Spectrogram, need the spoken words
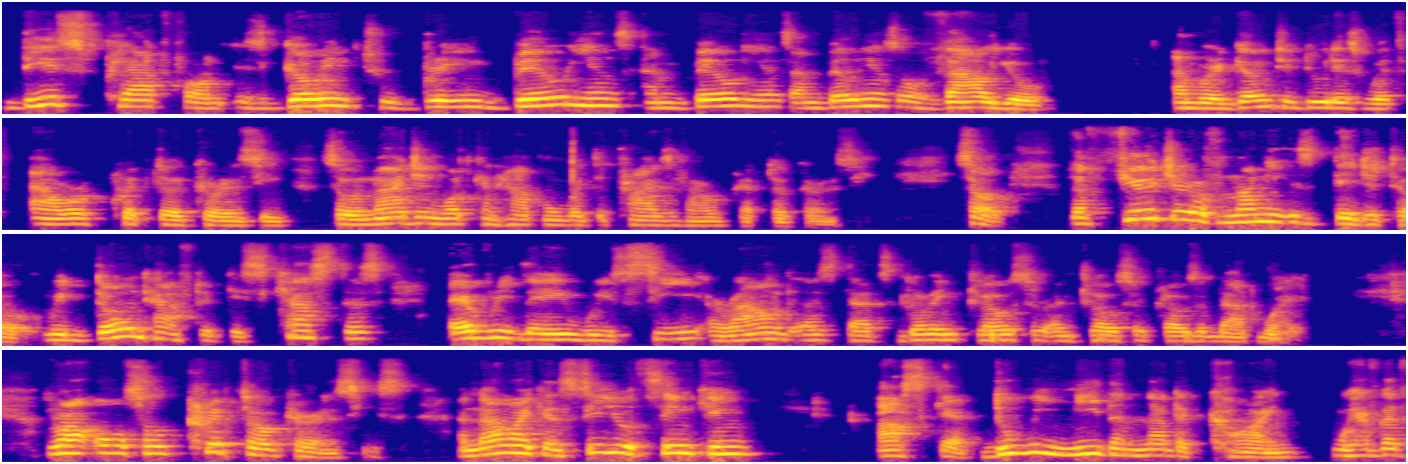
this platform is going to bring billions and billions and billions of value. And we're going to do this with our cryptocurrency. So imagine what can happen with the price of our cryptocurrency. So the future of money is digital. We don't have to discuss this every day we see around us that's going closer and closer, closer that way. There are also cryptocurrencies. And now I can see you thinking, Asker, do we need another coin? We have got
